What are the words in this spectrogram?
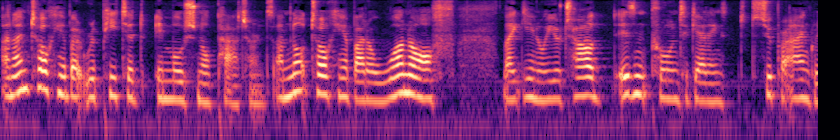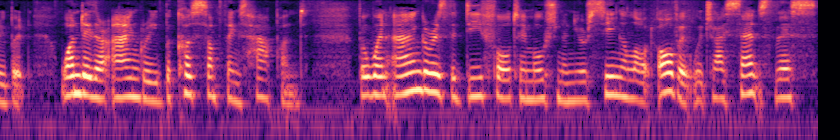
And I'm talking about repeated emotional patterns. I'm not talking about a one off, like, you know, your child isn't prone to getting super angry, but one day they're angry because something's happened. But when anger is the default emotion and you're seeing a lot of it, which I sense this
